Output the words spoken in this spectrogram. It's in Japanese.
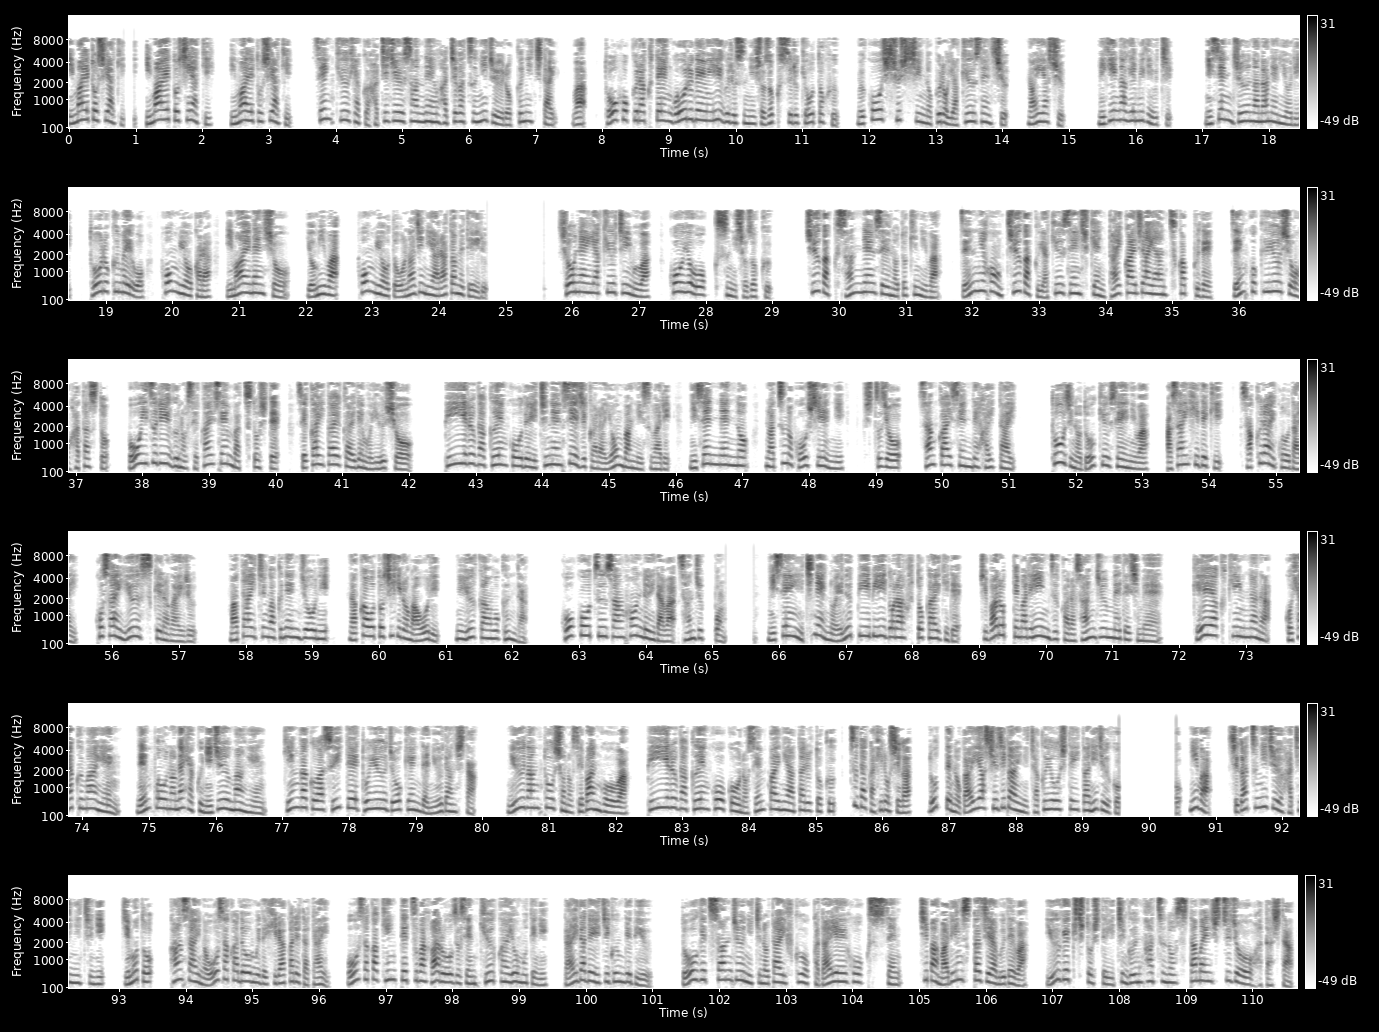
今江俊明、今江俊明、今江俊明、1983年8月26日隊は、東北楽天ゴールデンイーグルスに所属する京都府、向こう市出身のプロ野球選手、内野手、右投げ右打ち。2017年より、登録名を本名から今江年少、読みは本名と同じに改めている。少年野球チームは、紅葉オックスに所属。中学3年生の時には、全日本中学野球選手権大会ジャイアンツカップで全国優勝を果たすと、ボーイズリーグの世界選抜として世界大会でも優勝。PL 学園校で1年生時から4番に座り、2000年の夏の甲子園に出場、3回戦で敗退。当時の同級生には、浅井秀樹、桜井光大、小西祐介らがいる。また1学年上に中尾敏弘がおり、二遊間を組んだ。高校通算本塁打は30本。2001年の NPB ドラフト会議で、千葉ロッテマリーンズから3巡目で指名。契約金7、500万円、年俸720万円、金額は推定という条件で入団した。入団当初の背番号は、PL 学園高校の先輩にあたる徳、津高博が、ロッテの外野手時代に着用していた25。には、4月28日に、地元、関西の大阪ドームで開かれた対、大阪近鉄バファローズ戦9回表に、代打で一軍デビュー。同月30日の対福岡大英ホークス戦、千葉マリンスタジアムでは、遊撃手として一軍初のスタメン出場を果たした。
